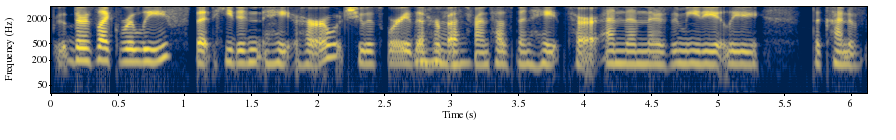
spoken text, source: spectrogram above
there's like relief that he didn't hate her, which she was worried that her best friend's husband hates her. And then there's immediately the kind of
